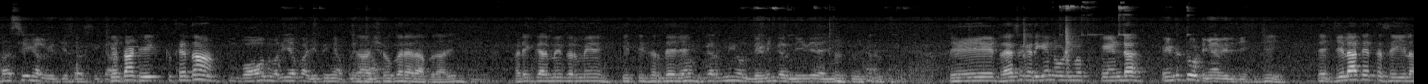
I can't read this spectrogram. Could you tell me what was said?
ਸਤਿ ਸ਼੍ਰੀ ਅਕਾਲ ਵੀਰ ਜੀ ਸਤਿ ਸ਼੍ਰੀ ਅਕਾਲ। ਕਿਦਾਂ ਠੀਕ? ਕਿਦਾਂ ਬਹੁਤ ਵਧੀਆ ਭਾਜੀ ਤੁਸੀਂ ਆਪਣੇ ਚਾ ਸ਼ੁਕਰ ਹੈ ਰੱਬ ਦਾ ਜੀ। ਬੜੀ ਗਰਮੀ ਗਰਮੀ ਕੀਤੀ ਫਿਰਦੇ ਜੇ। ਗਰਮੀ ਹੁਣ ਦੇਣੀ ਗਰਮੀ ਦੇ ਆ ਜੀ। ਤੇ ਐਡਰੈਸ ਕਰੀਏ ਨੋਟ ਮ ਪਿੰਡ? ਪਿੰਡ ਟੋਟੀਆਂ ਵੀਰ ਜੀ। ਜੀ ਤੇ ਜ਼ਿਲ੍ਹਾ ਤੇ ਤਹਿਸੀਲ?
